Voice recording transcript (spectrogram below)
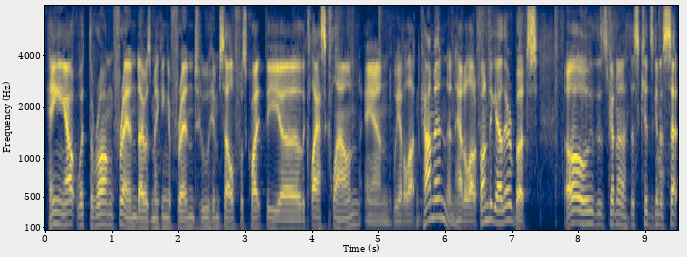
hanging out with the wrong friend. I was making a friend who himself was quite the uh, the class clown, and we had a lot in common and had a lot of fun together. But oh, this gonna this kid's gonna set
